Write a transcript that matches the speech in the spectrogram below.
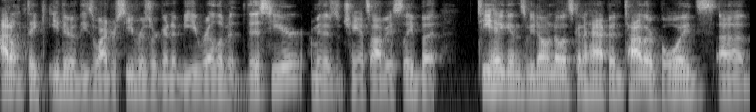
I don't think either of these wide receivers are going to be relevant this year. I mean, there's a chance, obviously, but Tee Higgins, we don't know what's going to happen. Tyler Boyd's uh,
